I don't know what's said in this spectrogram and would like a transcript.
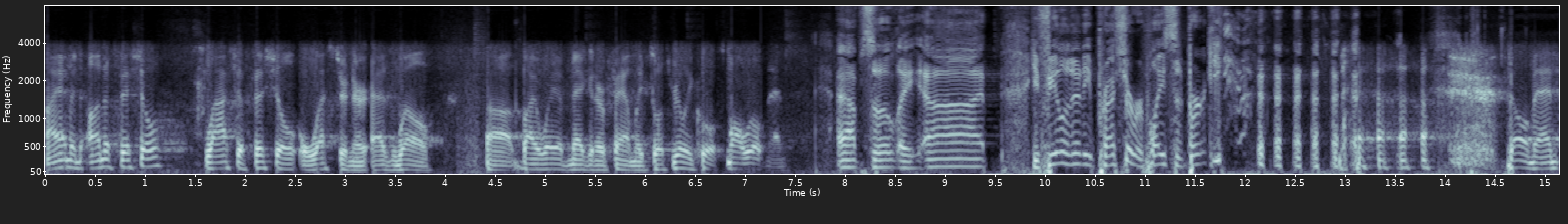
I am an unofficial slash official Westerner as well, uh, by way of Meg and her family. So it's really cool. Small world, man. Absolutely. Uh, you feeling any pressure replacing Berkey? no, man.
